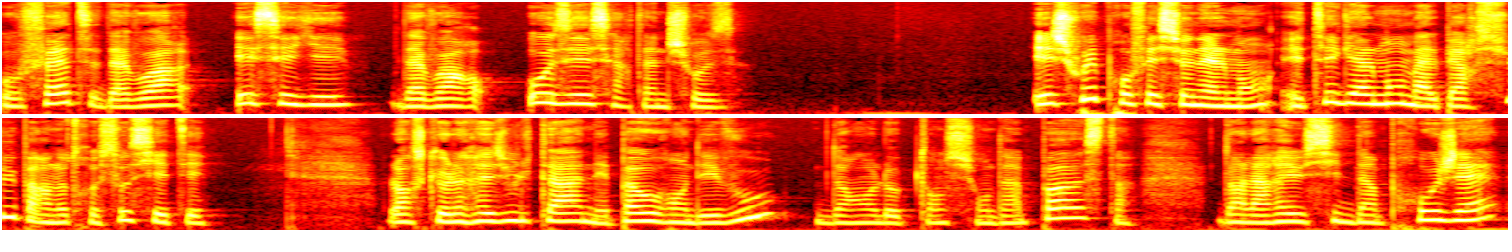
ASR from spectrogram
au fait d'avoir essayé, d'avoir osé certaines choses. Échouer professionnellement est également mal perçu par notre société. Lorsque le résultat n'est pas au rendez-vous, dans l'obtention d'un poste, dans la réussite d'un projet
